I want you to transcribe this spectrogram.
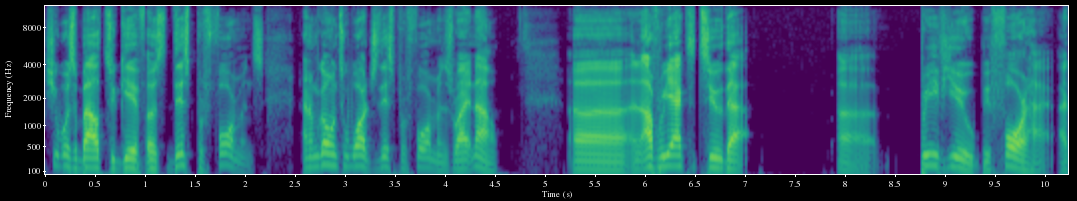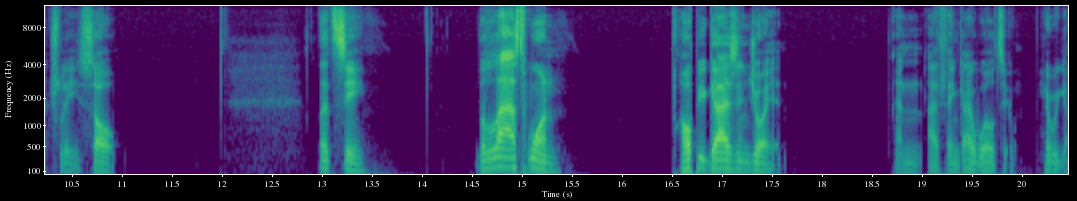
she was about to give us this performance. And I'm going to watch this performance right now. Uh, and I've reacted to that uh, preview before actually. So let's see. The last one. Hope you guys enjoy it. And I think I will too. Here we go.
